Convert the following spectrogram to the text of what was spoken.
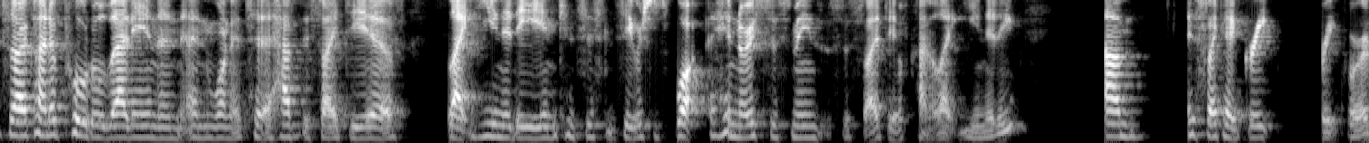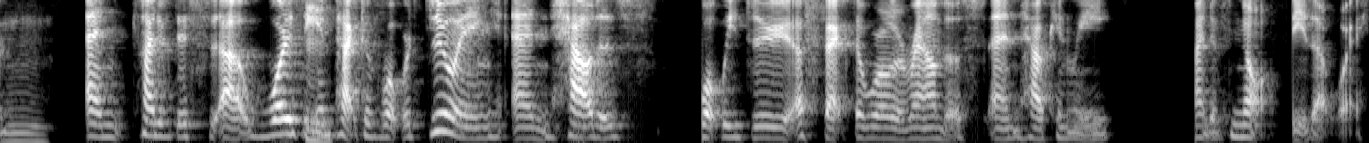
So I kind of pulled all that in and, and wanted to have this idea of like unity and consistency, which is what henosis means. It's this idea of kind of like unity. Um, it's like a Greek Greek word, mm. and kind of this: uh, what is the mm. impact of what we're doing, and how does what we do affect the world around us, and how can we kind of not be that way,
